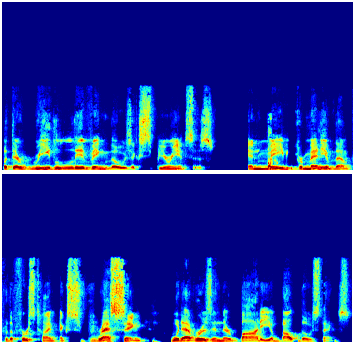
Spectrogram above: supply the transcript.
but they're reliving those experiences. And maybe for many of them, for the first time, expressing whatever is in their body about those things.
